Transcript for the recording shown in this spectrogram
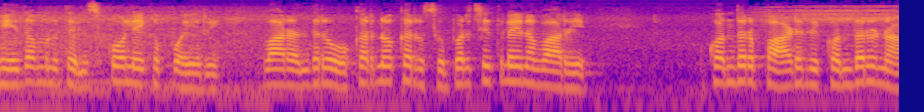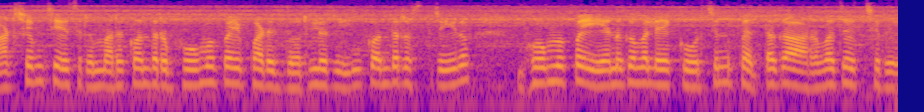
భేదములు తెలుసుకోలేకపోయిరి. వారందరూ ఒకరినొకరు సుపరిచితులైన వారే. కొందరు పాడిరి కొందరు నాట్యం చేసిరి మరికొందరు భూమిపై పడి దొర్లిరి. ఇంకొందరు స్త్రీలు భూమిపై ఏనుగవలే కూర్చుని పెద్దగా అరవజొచ్చిరి.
